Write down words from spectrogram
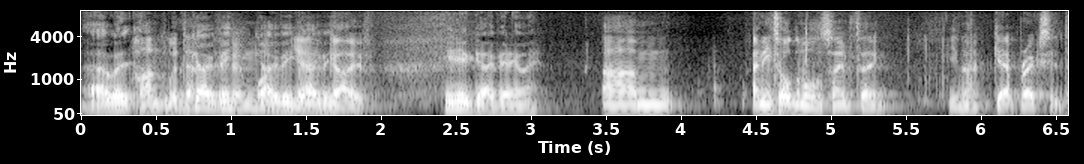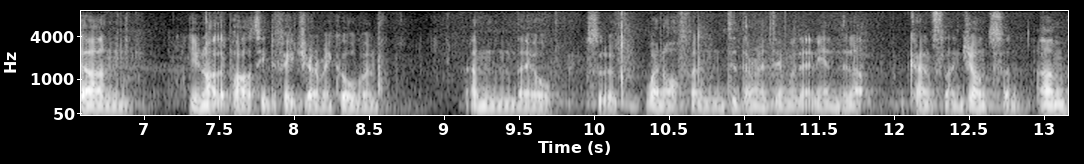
Uh, well, Hunt would definitely Govey, have been one. Govey, yeah, Govey. Gove. He knew Gove anyway. Um, and he told them all the same thing. You know, get Brexit done, unite the party, defeat Jeremy Corbyn. And they all sort of went off and did their own thing with it, and he ended up cancelling Johnson. Um,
